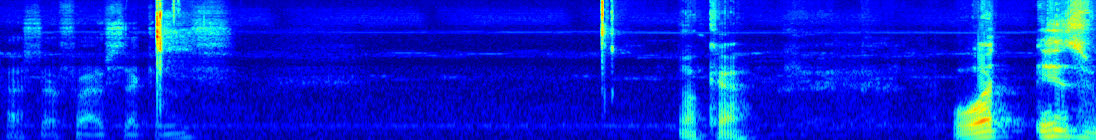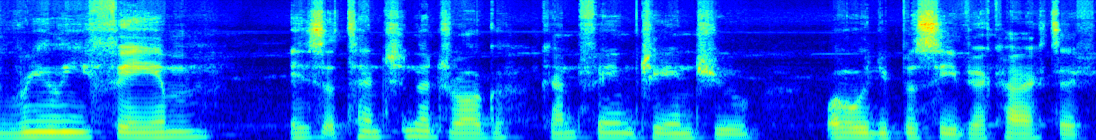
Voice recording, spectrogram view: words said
That's that five seconds. okay. What is really fame? Is attention a drug? Can fame change you? What would you perceive your character if,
